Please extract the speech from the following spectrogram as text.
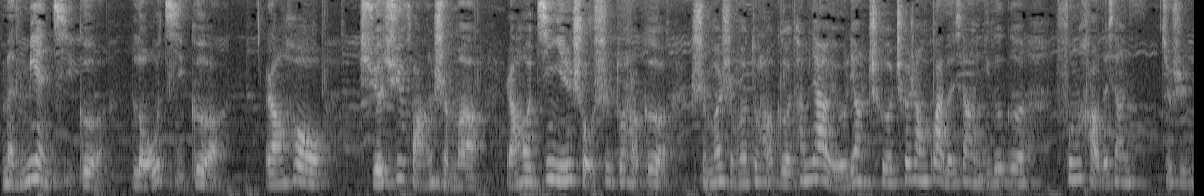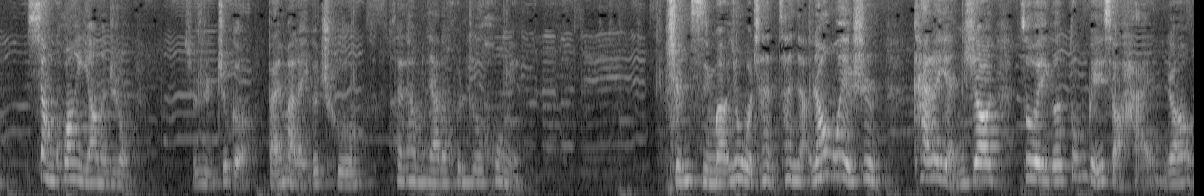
门面几个，楼几个，然后学区房什么，然后金银首饰多少个，什么什么多少个。他们家有一辆车，车上挂的像一个个封好的像就是相框一样的这种，就是这个摆满了一个车，在他们家的婚车后面。神奇吗？就我参参加，然后我也是开了眼，你知道，作为一个东北小孩，你知道，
